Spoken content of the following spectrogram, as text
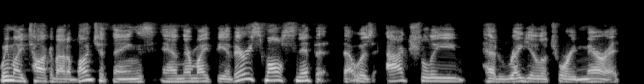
We might talk about a bunch of things and there might be a very small snippet that was actually had regulatory merit.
